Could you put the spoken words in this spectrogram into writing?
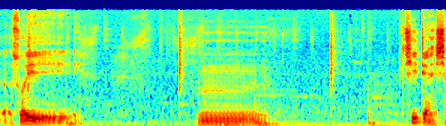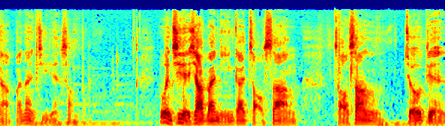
的。所以，嗯，七点下班，那你几点上班？如果你七点下班，你应该早上早上九点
